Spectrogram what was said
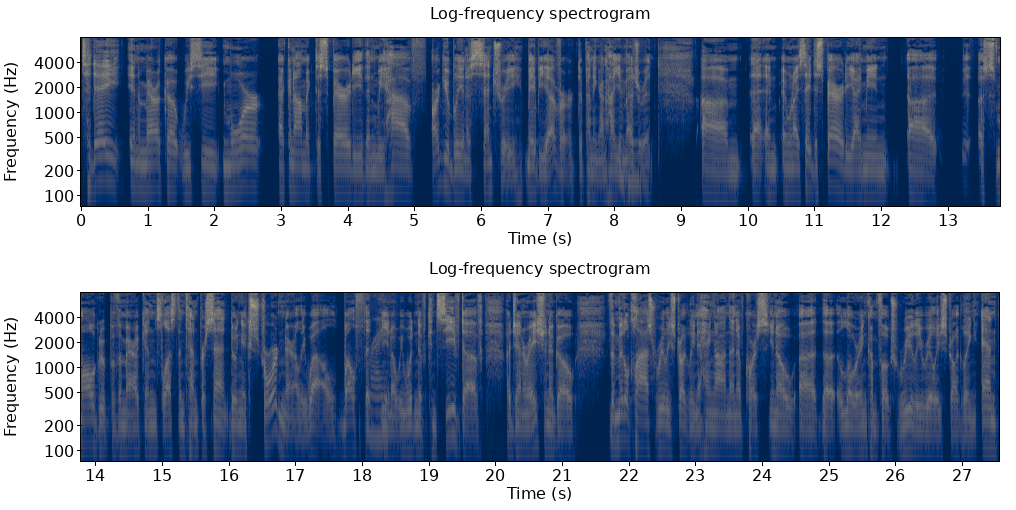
today in America, we see more economic disparity than we have arguably in a century, maybe ever, depending on how you mm-hmm. measure it. Um, and, and when I say disparity, I mean uh, a small group of Americans, less than 10%, doing extraordinarily well, wealth that, right. you know, we wouldn't have conceived of a generation ago the middle class really struggling to hang on. Then, of course, you know, uh, the lower income folks really, really struggling. And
